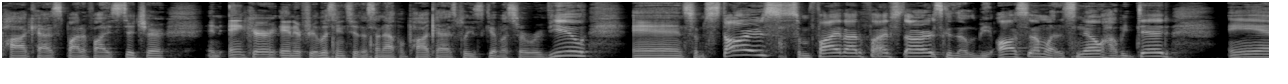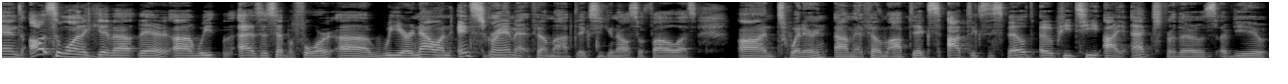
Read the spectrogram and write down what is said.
Podcasts, Spotify, Stitcher, and Anchor. And if you're listening to this on Apple Podcasts, please give us a review and some stars, some five out of five stars, because that would be awesome. Let us know how we did. And also want to give out there, uh, we, as I said before, uh, we are now on Instagram at Film Optics. You can also follow us on Twitter um, at Film Optics. Optics is spelled O P T I X for those of you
